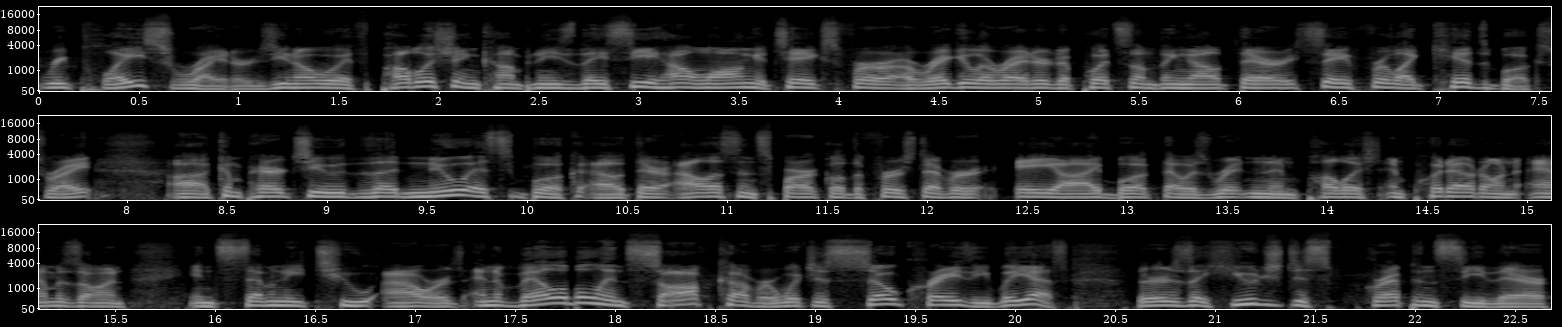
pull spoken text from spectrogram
replace writers. You know, with publishing companies, they see how long it takes for a regular writer to put something out there, say for like kids' books, right? Uh, compared to the newest book out there, Alice and Sparkle, the first ever AI book that was written and published and put out on Amazon in 72 hours and available in softcover, which is so crazy. But yes, there is a huge discrepancy there.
